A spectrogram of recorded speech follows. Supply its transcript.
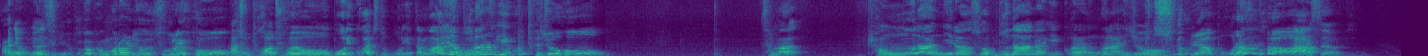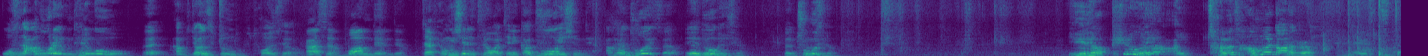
아니요, 연습이요. 누가 병문안을 연습을 해요? 아, 좀 도와줘요. 뭐 입고 갈지도 모르겠단 아, 말이에요. 그냥 무난하게 입으면 되죠. 설마 병문안이라서 무난하게 입고 가라는 건 아니죠? 시도야 뭐라는 거야? 알았어요. 옷은 아무거나 입으면 되는 거고. 예? 아무튼 연습 좀 도와주세요. 알았어요. 뭐 하면 되는데요? 제가 병실에 들어갈 테니까 누워 계시면 돼요. 아 그냥 누워 있어요? 예, 누워 계세요. 그냥 주무세요. 이게 내가 필요해? 아니 자면서 아무 말도 안 하더라. 에이 진짜.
